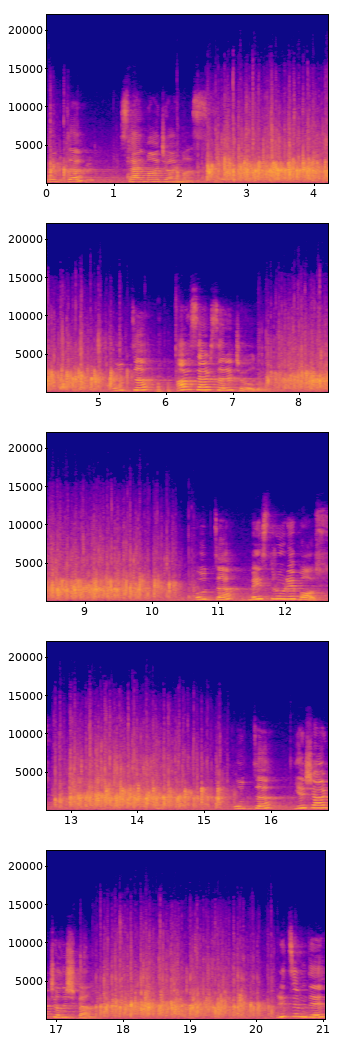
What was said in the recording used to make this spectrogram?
Udda Selma Caymaz. Udda Ayser Saraçoğlu. Udda Mesrure Boz. Udda Yaşar Çalışkan. Ritimde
